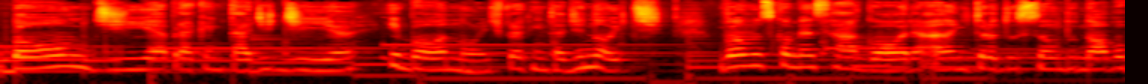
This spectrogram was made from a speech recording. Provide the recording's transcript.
Bom dia para quem está de dia e boa noite para quem está de noite. Vamos começar agora a introdução do novo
